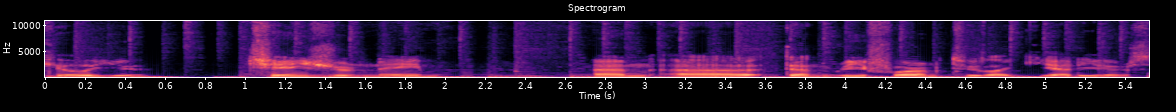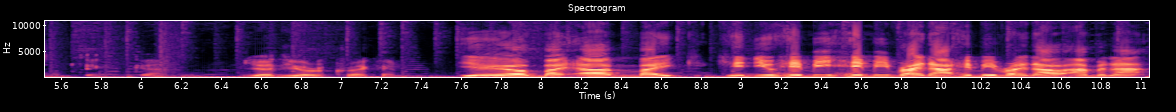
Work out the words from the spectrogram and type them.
kill you, change your name, and uh, then reform to like Yeti or something, okay? Yeti or Kraken. yeah, yeah, Mike, uh, Mike, can you hit me? Hit me right now. Hit me right now. I'm gonna.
